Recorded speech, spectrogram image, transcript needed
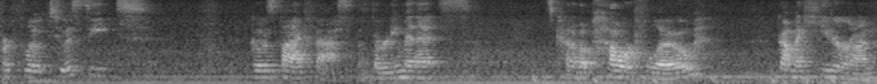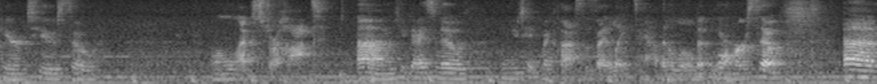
or float to a seat. Goes by fast, the 30 minutes. It's kind of a power flow. Got my heater on here too, so a little extra hot. Um, you guys know you take my classes, I like to have it a little bit warmer. So um,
